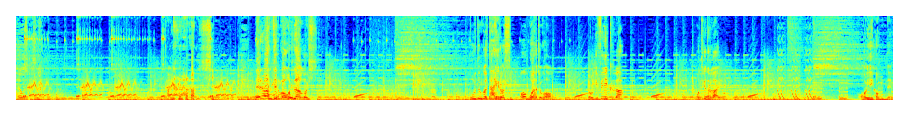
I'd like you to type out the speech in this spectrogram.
아 여기서 그- 씨. 내려한테 먹으려고 씨. 모든 걸 다 잃었어. 어 뭐야 저거? 여기 페이크가? 어떻게 들어가 이거? 어이없네.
